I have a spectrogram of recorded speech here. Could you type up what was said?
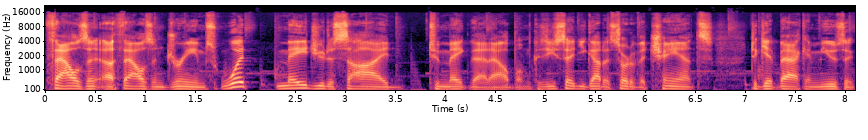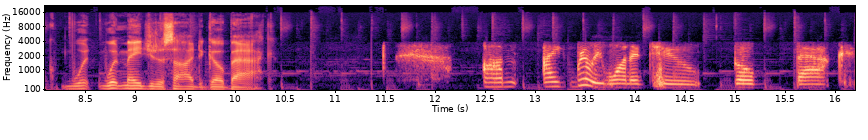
thousand a thousand dreams. What made you decide to make that album? Because you said you got a sort of a chance to get back in music. What what made you decide to go back? Um, I really wanted to go back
